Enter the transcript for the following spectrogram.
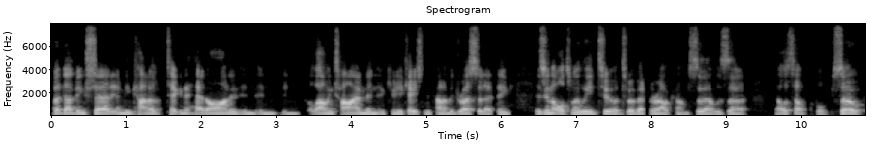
but that being said i mean kind of taking it head on and, and, and allowing time and, and, communication to kind of address it i think is going to ultimately lead to to a better outcome so that was uh that was helpful so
